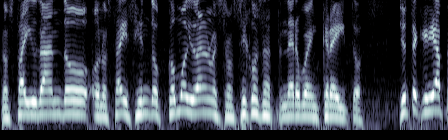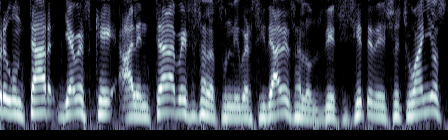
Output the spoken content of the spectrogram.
nos está ayudando o nos está diciendo cómo ayudar a nuestros hijos a tener buen crédito. Yo te quería preguntar, ya ves que al entrar a veces a las universidades a los 17, 18 años,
